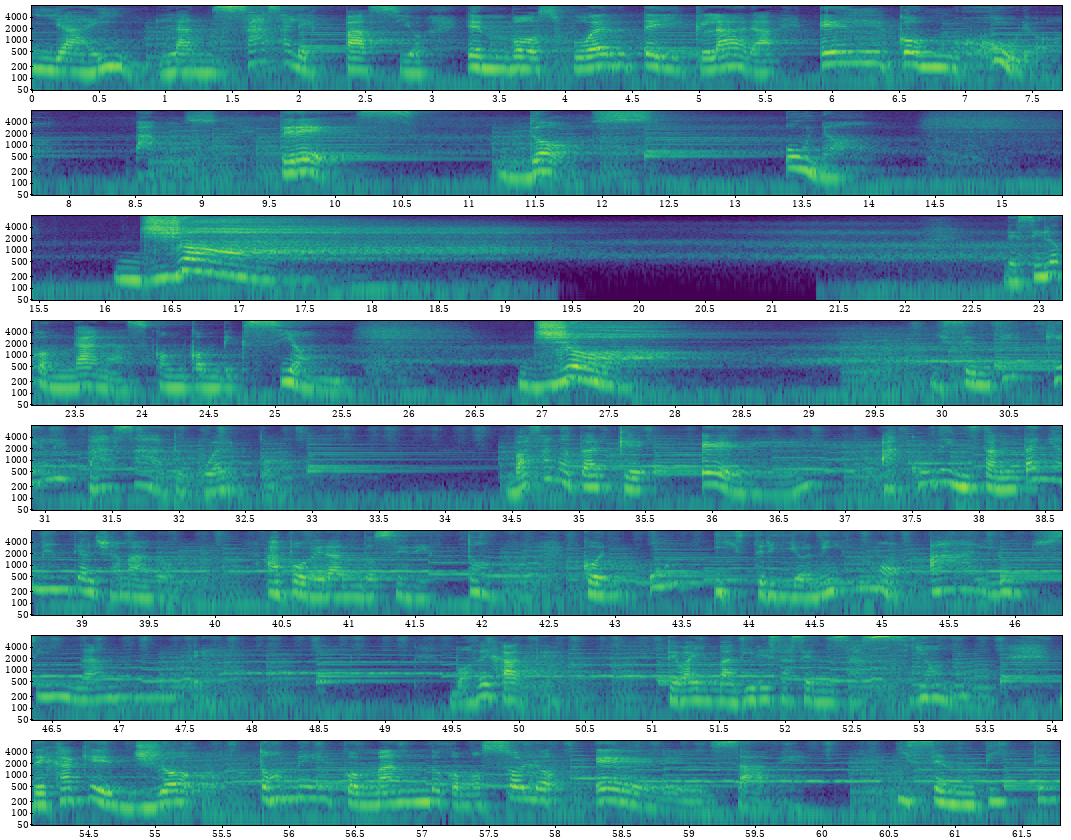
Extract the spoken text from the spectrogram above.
y ahí lanzás al espacio en voz fuerte y clara el conjuro. Vamos. Tres, dos, uno. Yo. Decilo con ganas, con convicción. Yo. Y sentí qué le pasa a tu cuerpo. Vas a notar que él acude instantáneamente al llamado, apoderándose de todo con un histrionismo alucinante. Vos dejate, te va a invadir esa sensación Deja que yo tome el comando como solo él sabe. Y sentite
